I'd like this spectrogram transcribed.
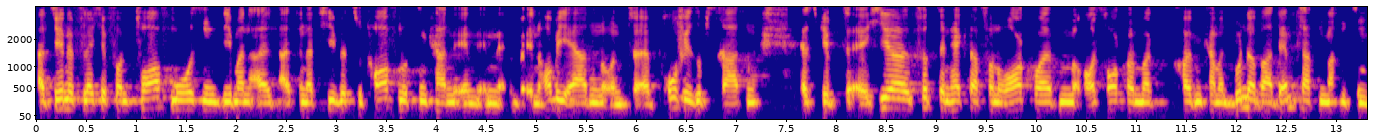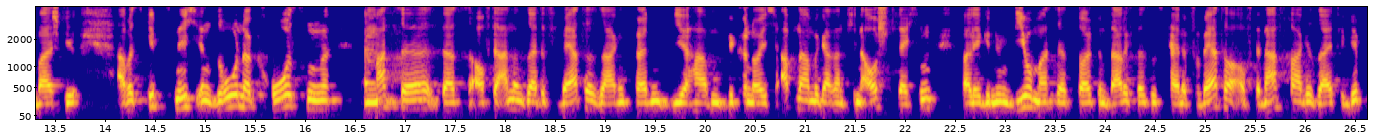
als jene Fläche von Torfmoosen, die man als Alternative zu Torf nutzen kann in, in, in Hobbyerden und äh, Profisubstraten. Es gibt äh, hier 14 Hektar von Rohrkolben. Aus Rohrkolben kann man wunderbar Dämmplatten machen zum Beispiel. Aber es gibt es nicht in so einer großen Masse, dass auf der anderen Seite Verwerter sagen können, wir haben, wir können euch Abnahmegarantien aussprechen, weil ihr genügend Biomasse erzeugt und dadurch, dass es keine Verwerter auf der Nachfrageseite gibt,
